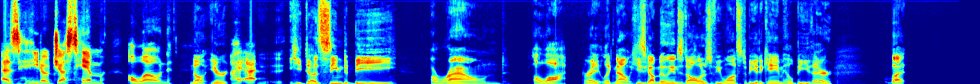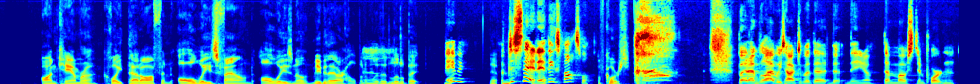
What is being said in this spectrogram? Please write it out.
as you know just him alone. No, you're. I, I he does seem to be around a lot, right? Like now, he's got millions of dollars. If he wants to be at a game, he'll be there. But on camera, quite that often, always found, always known. Maybe they are helping him with it a little bit. maybe Yep. I'm just saying anything's possible. Of course. But I'm glad we talked about the, the, the you know the most important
